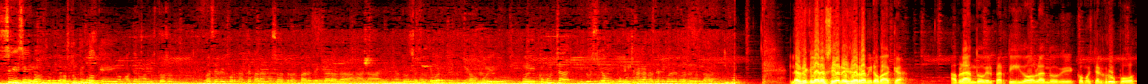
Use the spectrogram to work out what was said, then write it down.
Sí, sí, nos, nos comentó que íbamos a tener un amistoso va a ser importante para nosotros para de cara a la, a la eliminatoria. Así que bueno, estamos muy, muy, con mucha ilusión y con muchas ganas después de los resultados. Las declaraciones de Ramiro Vaca, hablando del partido, hablando de cómo está el grupo.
